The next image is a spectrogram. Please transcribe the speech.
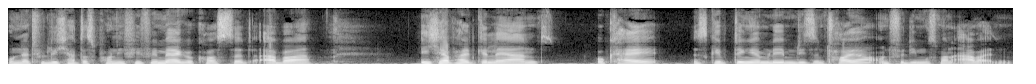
Und natürlich hat das Pony viel, viel mehr gekostet, aber ich habe halt gelernt, okay, es gibt Dinge im Leben, die sind teuer und für die muss man arbeiten.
